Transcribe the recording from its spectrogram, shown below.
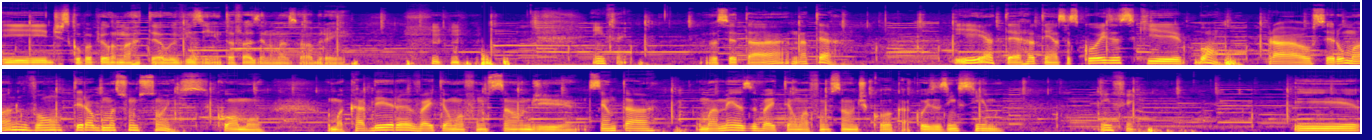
E desculpa pelo martelo, o vizinho tá fazendo umas obras aí. Enfim, você tá na Terra. E a Terra tem essas coisas que, bom, para o ser humano vão ter algumas funções, como uma cadeira vai ter uma função de sentar, uma mesa vai ter uma função de colocar coisas em cima, enfim. E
